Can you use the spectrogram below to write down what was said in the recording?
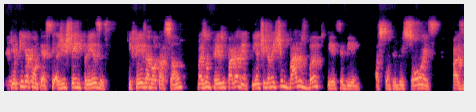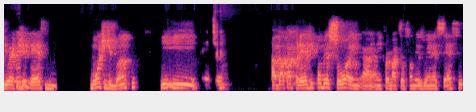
porque o que, que acontece? A gente tem empresas que fez a anotação, mas não fez o pagamento. E antigamente tinham vários bancos que recebiam as contribuições, faziam o FGTS, um monte de banco, e, e a data prévia começou a, a, a informatização mesmo do INSS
